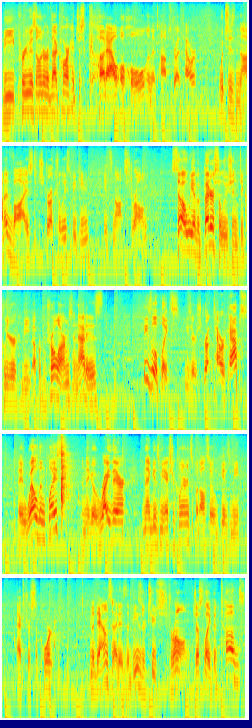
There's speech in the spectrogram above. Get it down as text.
The previous owner of that car had just cut out a hole in the top strut tower, which is not advised. Structurally speaking, it's not strong. So we have a better solution to clear the upper control arms, and that is these little plates. These are strut tower caps. They weld in place and they go right there, and that gives me extra clearance, but also gives me extra support. The downside is that these are too strong. Just like the tubs,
